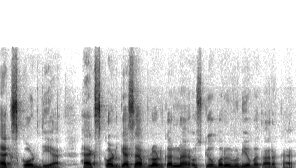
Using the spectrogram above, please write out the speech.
हैक्स कोड दिया है। हैक्स कोड कैसे अपलोड करना है, उसके ऊपर भी वीडियो बता रखा है।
